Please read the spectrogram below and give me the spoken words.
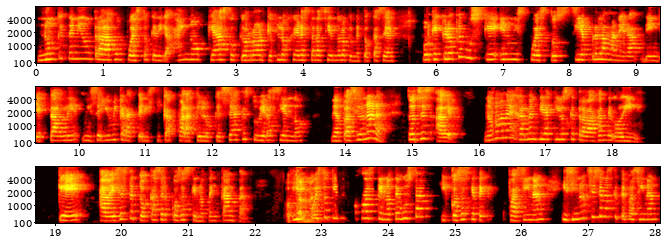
nunca he tenido un trabajo, un puesto que diga, ay no, qué asco, qué horror, qué flojera estar haciendo lo que me toca hacer, porque creo que busqué en mis puestos siempre la manera de inyectarle mi sello y mi característica para que lo que sea que estuviera haciendo me apasionara. Entonces, a ver, no me van a dejar mentir aquí los que trabajan de Godín, que a veces te toca hacer cosas que no te encantan. Y el puesto tiene cosas que no te gustan y cosas que te fascinan. Y si no existen las que te fascinan,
